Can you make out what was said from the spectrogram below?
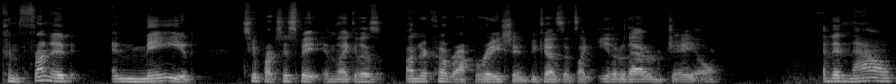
confronted and made to participate in like this undercover operation because it's like either that or jail. And then now,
